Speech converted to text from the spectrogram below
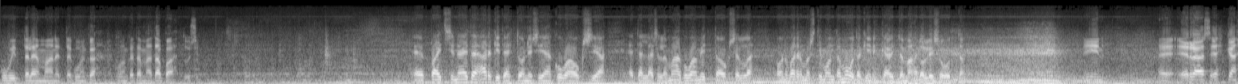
kuvittelemaan, että kuinka, kuinka tämä tapahtuisi. Paitsi näitä arkkitehtonisia kuvauksia, tällaisella maakuvamittauksella on varmasti monta muutakin käyttömahdollisuutta. Niin, eräs ehkä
